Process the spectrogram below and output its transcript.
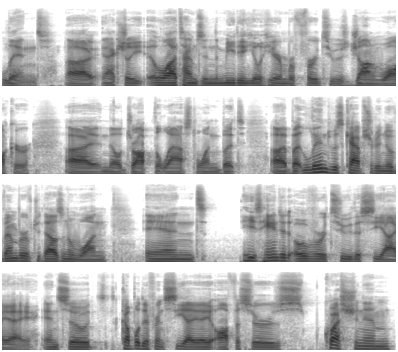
Lindh. Uh, actually, a lot of times in the media, you'll hear him referred to as John Walker, uh, and they'll drop the last one. But uh, but Lindh was captured in November of 2001, and he's handed over to the CIA. And so a couple different CIA officers question him.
